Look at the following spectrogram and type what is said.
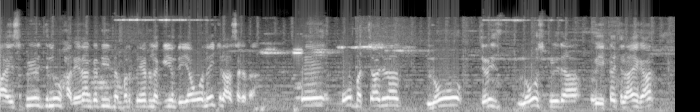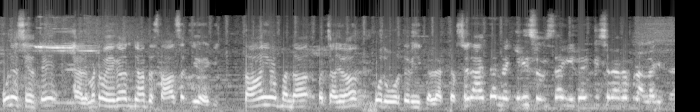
ਹਾਈ ਸਪੀਡ ਜਿਹਨੂੰ ਹਰੇ ਰੰਗ ਦੀ ਨੰਬਰ ਪਲੇਟ ਲੱਗੀ ਹੁੰਦੀ ਆ ਉਹ ਨਹੀਂ ਚਲਾ ਸਕਦਾ। ਤੇ ਉਹ ਬੱਚਾ ਜਿਹੜਾ ਲੋ ਜਿਹੜੀ ਲੋ ਸਪੀਡ ਆ ਵਹੀਕਲ ਚਲਾਏਗਾ ਉਹਦੇ ਸਿਰ ਤੇ ਹੈਲਮਟ ਹੋਏਗਾ ਜਾਂ ਦਸਤਾਰ ਸੱਜੀ ਹੋਏਗੀ। ਤਾਂ ਹੀ ਉਹ ਬੰਦਾ ਬੱਚਾ ਜਿਹੜਾ ਉਹ ਰੋਡ ਤੇ ਵਹੀਕਲ ਸਕਦਾ ਸਰ ਅੱਜ ਤਾਂ ਨਕਲੀ ਸੰਸਥਾ ਕੀਤਾ ਕਿਸ ਤਰ੍ਹਾਂ ਦਾ ਉਪਰਾਲਾ ਕੀਤਾ?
